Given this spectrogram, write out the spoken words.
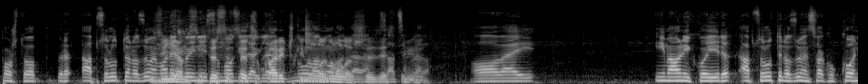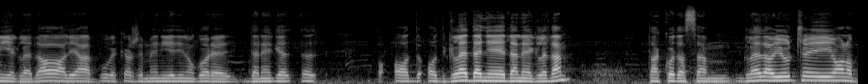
pošto apsolutno razumem one koji nisu mogli sve da gledaju. cukarički 0:0, da, da, 60 sad sam gledao. Ovaj, ima onih koji apsolutno razumem svako ko nije gledao, ali ja uvek kažem meni jedino gore da ne gled- eh, od, od gledanja je da ne gledam. Tako da sam gledao juče i ono,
